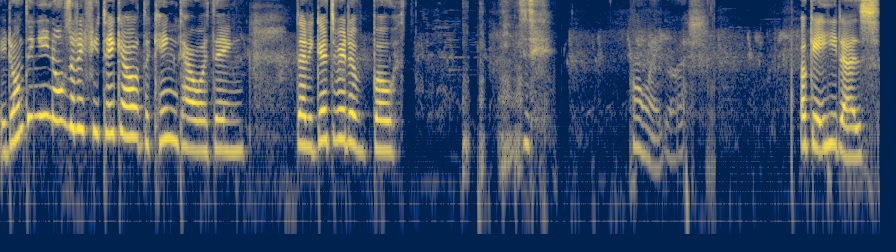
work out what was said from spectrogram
I don't think he knows that if you take out the King Tower thing, that it gets rid of both. oh my gosh. Okay, he does.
